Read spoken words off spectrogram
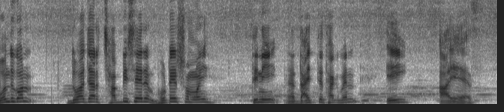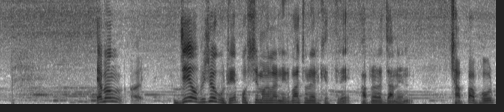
বন্ধুগণ দু হাজার ছাব্বিশের ভোটের সময় তিনি দায়িত্বে থাকবেন এই আইএএস। এবং যে অভিযোগ উঠে পশ্চিমবাংলার নির্বাচনের ক্ষেত্রে, আপনারা জানেন, ছাপ্পা ভোট,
